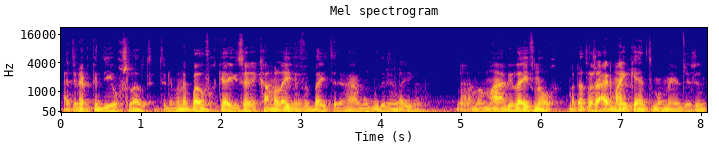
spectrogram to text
En toen heb ik een deal gesloten. Toen heb ik naar boven gekeken en zeg ik ga mijn leven verbeteren. Hou mijn moeder in leven. Nou, mijn ma die leeft nog. Maar dat was eigenlijk mijn kentemoment. Dus een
